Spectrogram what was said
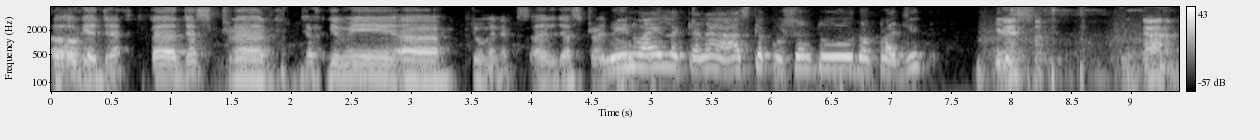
Oh, okay, just uh, just uh, just give me uh, two minutes. I'll just try. to Meanwhile, can I ask a question to Dr. Ajit? Yes, sir. Yeah.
